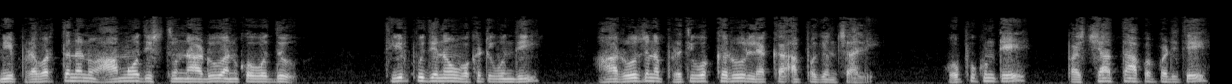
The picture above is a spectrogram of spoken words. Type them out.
నీ ప్రవర్తనను ఆమోదిస్తున్నాడు అనుకోవద్దు. తీర్పు దినం ఒకటి ఉంది ఆ రోజున ప్రతి ఒక్కరూ లెక్క అప్పగించాలి. ఒప్పుకుంటే పశ్చాత్తాపపడితే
